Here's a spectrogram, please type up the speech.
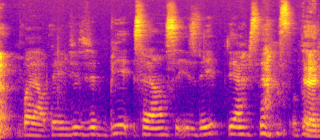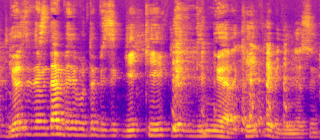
Bayağı bencilce bir seansı izleyip diğer seansı da. Evet Gözde deminden beri burada bizi keyifle dinliyor. Keyifle mi dinliyorsun? Çok,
